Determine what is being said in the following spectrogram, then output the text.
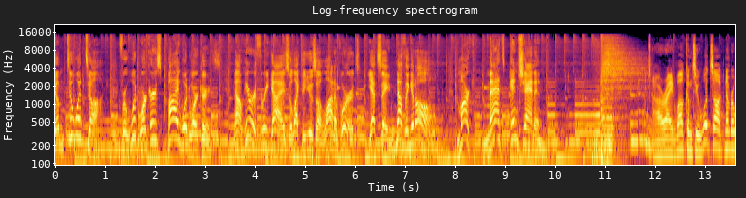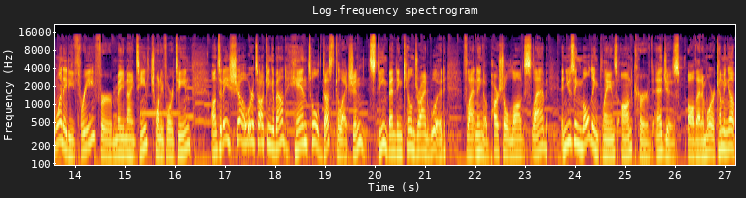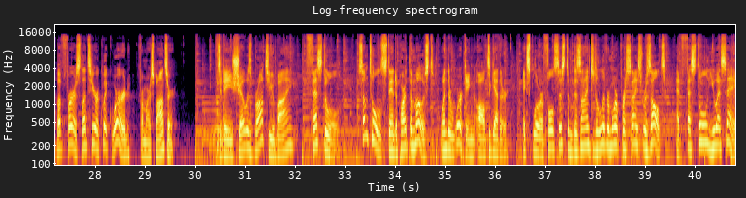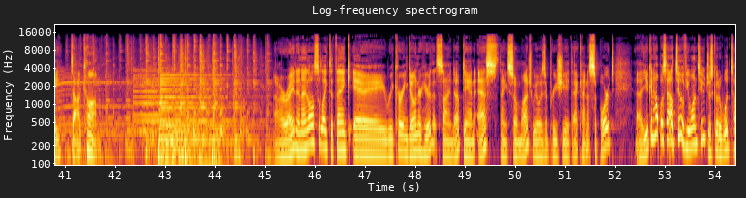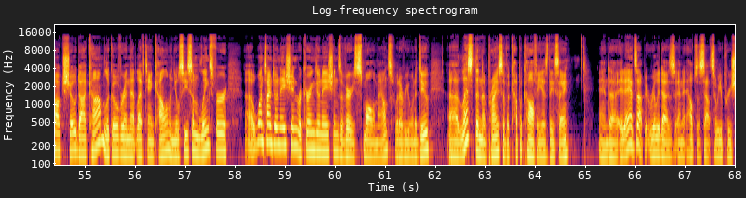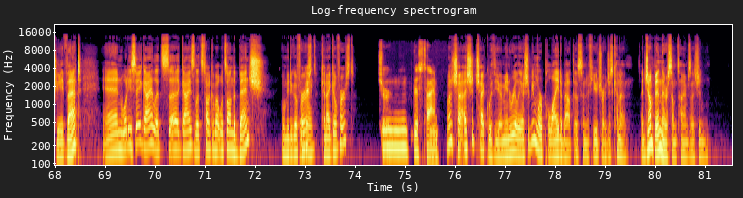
Welcome to Wood Talk for woodworkers by woodworkers. Now, here are three guys who like to use a lot of words yet say nothing at all Marc, Matt, and Shannon. All right, welcome to Wood Talk number 183 for May 19th, 2014. On today's show, we're talking about hand tool dust collection, steam bending kiln dried wood, flattening a partial log slab, and using molding planes on curved edges. All that and more coming up, but first, let's hear a quick word from our sponsor. Today's show is brought to you by Festool. Some tools stand apart the most when they're working all together. Explore a full system designed to deliver more precise results at festoolusa.com. All right, and I'd also like to thank a recurring donor here that signed up, Dan S. Thanks so much. We always appreciate that kind of support. Uh, you can help us out too if you want to. Just go to woodtalkshow.com, look over in that left hand column, and you'll see some links for uh, one time donation, recurring donations of very small amounts, whatever you want to do. Uh, less than the price of a cup of coffee, as they say. And uh, it adds up. It really does, and it helps us out. So we appreciate that. And what do you say, guy? Let's uh, guys, let's talk about what's on the bench. Want me to go first? Okay. Can I go first? Sure. Mm, this time. I, wanna I should check with you. I mean, really, I should be more polite about this in the future. I just kind of I jump in there sometimes. I should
